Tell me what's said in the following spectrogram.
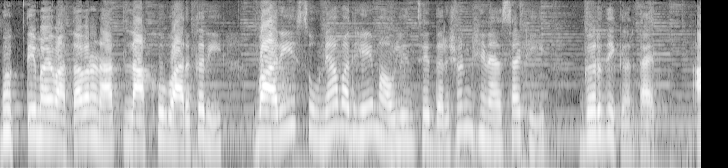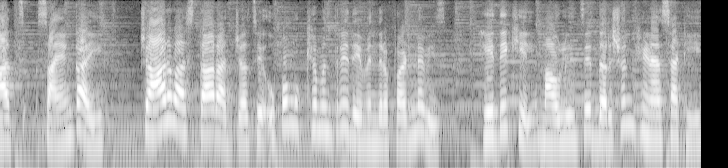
भक्तिमय वातावरणात लाखो वारकरी वारी सोन्यामध्ये माऊलींचे दर्शन घेण्यासाठी गर्दी करतायत. आज सायंकाळी चार वाजता राज्याचे उपमुख्यमंत्री देवेंद्र फडणवीस हे देखील माऊलींचे दर्शन घेण्यासाठी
